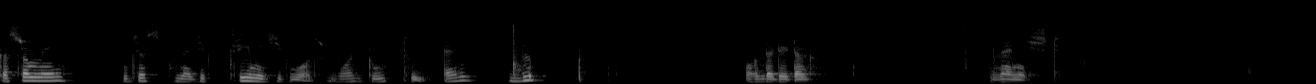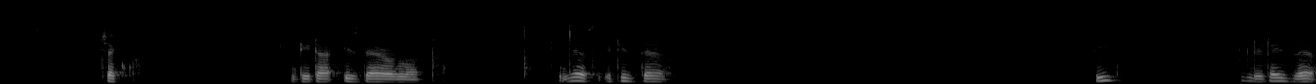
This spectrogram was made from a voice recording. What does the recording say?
कस्टम में just magic three magic words. One two three and bloop. All the data vanished. Check data is there or not. Yes it is there. See? Data is there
